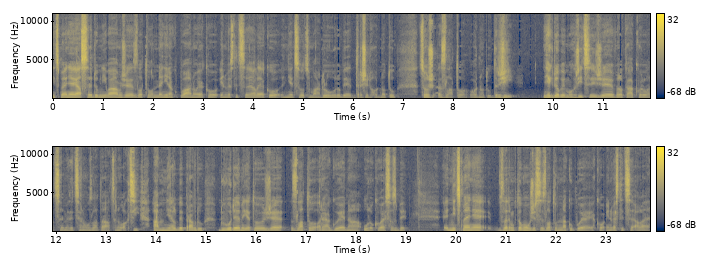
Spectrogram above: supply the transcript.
Nicméně já se domnívám, že zlato není nakupováno jako investice, ale jako něco, co má dlouhodobě držet hodnotu, což zlato hodnotu drží. Někdo by mohl říci, že je velká korelace mezi cenou zlata a cenou akcí a měl by pravdu. Důvodem je to, že zlato reaguje na úrokové sazby. Nicméně vzhledem k tomu, že se zlato nakupuje jako investice, ale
